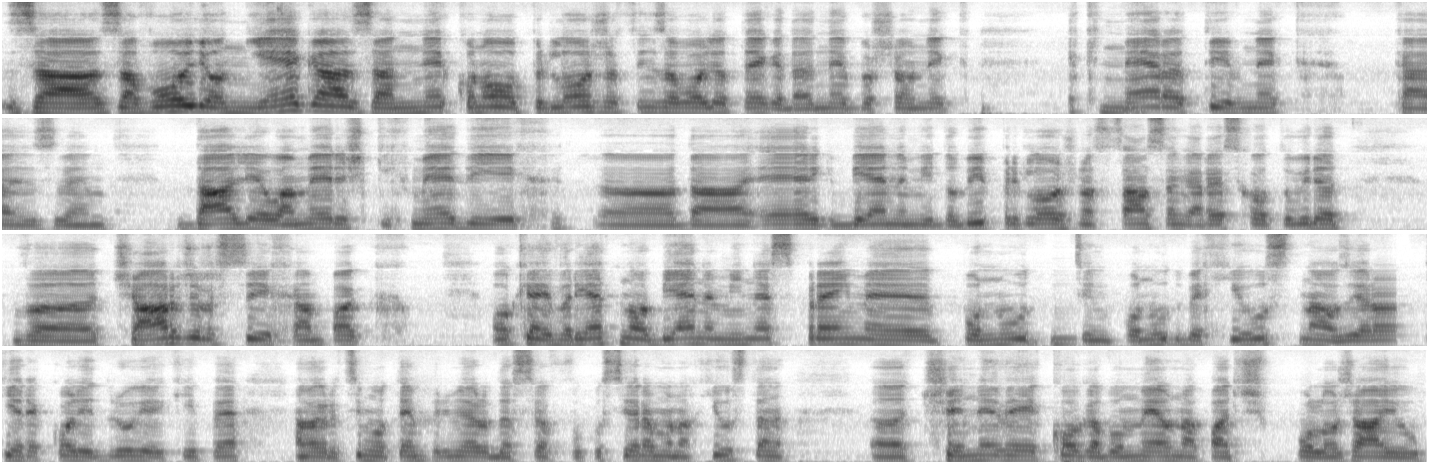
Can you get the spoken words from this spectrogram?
za, za voljo njega, za neko novo priložnost in za voljo tega, da ne bo šel nek, nek narativ, nek kaj zvem. Dalje v ameriških medijih, uh, da Erik Bienem dobi priložnost, sam sem ga res hotel videti v Chargersih, ampak ok, verjetno Bienem ne sprejme ponud, ponudbe Houstona oziroma kjerkoli druge ekipe, ampak recimo v tem primeru, da se fokusiramo na Houston, uh, če ne ve, koga bo imel na pač položaju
